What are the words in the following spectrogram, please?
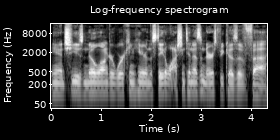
and she's no longer working here in the state of Washington as a nurse because of uh,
